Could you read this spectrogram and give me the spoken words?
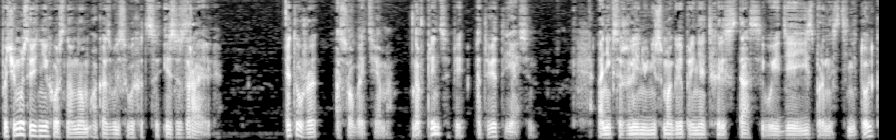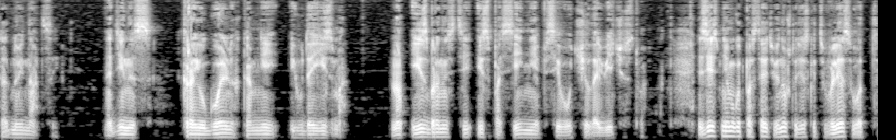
Почему среди них в основном оказывались выходцы из Израиля? Это уже особая тема. Но в принципе ответ ясен. Они, к сожалению, не смогли принять Христа с его идеей избранности не только одной нации, один из краеугольных камней иудаизма, но избранности и спасения всего человечества. Здесь мне могут поставить вину, что, дескать, влез вот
